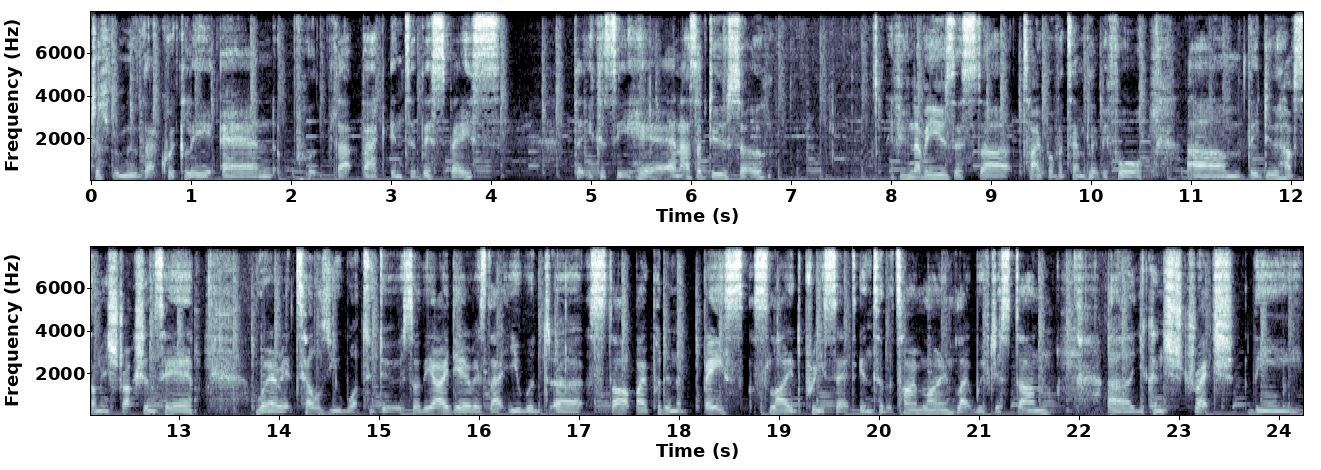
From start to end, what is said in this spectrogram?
just remove that quickly and put that back into this space that you can see here. And as I do so, if you've never used this uh, type of a template before, um, they do have some instructions here where it tells you what to do. So the idea is that you would uh, start by putting a base slide preset into the timeline like we've just done. Uh, you can stretch the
